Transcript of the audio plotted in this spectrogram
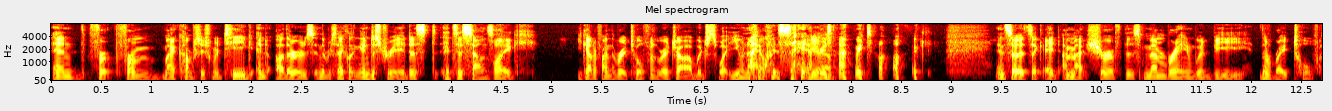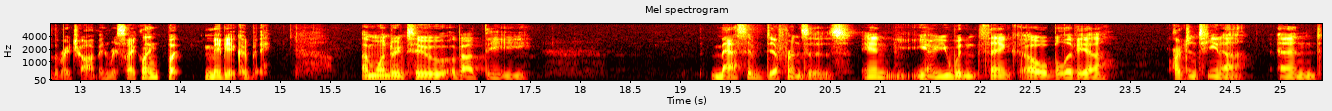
And for, from my conversation with Teague and others in the recycling industry, it just it just sounds like you got to find the right tool for the right job, which is what you and I always say every yeah. time we talk. And so it's like I, I'm not sure if this membrane would be the right tool for the right job in recycling, but maybe it could be. I'm wondering too about the massive differences in you know you wouldn't think oh Bolivia, Argentina, and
